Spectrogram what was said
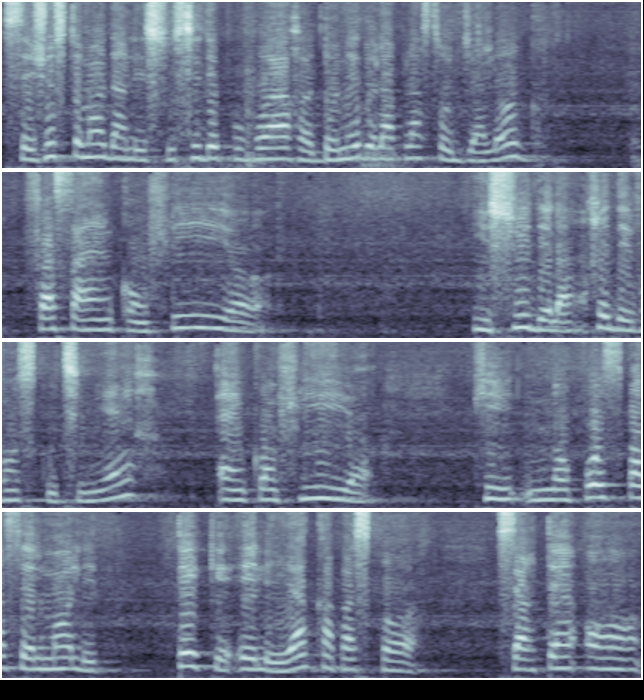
C'est justement dans les soucis de pouvoir donner de la place au dialogue face à un conflit issu de la redevance coutumière, un conflit qui n'oppose pas seulement les Teke et les Yaka parce que certains ont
